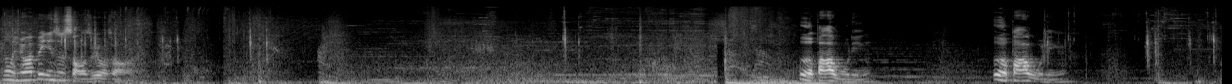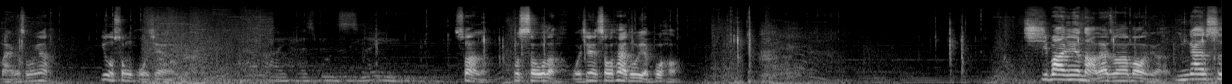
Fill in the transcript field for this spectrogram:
那种情况毕竟是少之又少啊。二八五零，二八五零，买个中样，又送火箭，算了，不收了，火箭收太多也不好。七八年哪来中单豹女啊？应该是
